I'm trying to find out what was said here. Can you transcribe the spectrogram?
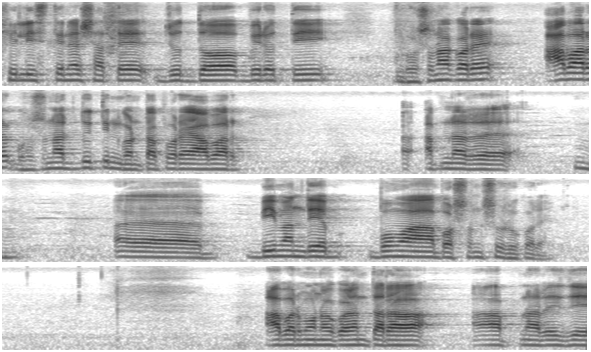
ফিলিস্তিনের সাথে যুদ্ধ বিরতি ঘোষণা করে, আবার ঘোষণার দুই তিন ঘণ্টা পরে আবার আপনার বিমান দিয়ে বোমা বর্ষণ শুরু করে। আবার মনে করেন তারা আপনার এই যে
